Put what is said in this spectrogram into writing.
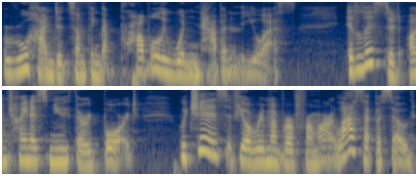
Ruhan did something that probably wouldn't happen in the US. It listed on China's new third board, which is, if you'll remember from our last episode,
